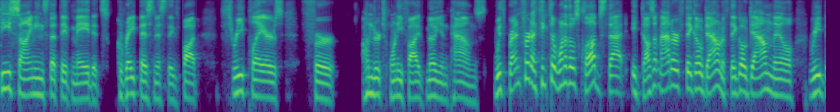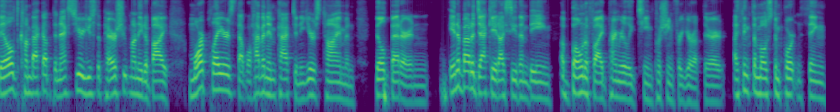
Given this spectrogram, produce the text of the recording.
these signings that they've made, it's great business. They've bought three players for under 25 million pounds. With Brentford, I think they're one of those clubs that it doesn't matter if they go down. If they go down, they'll rebuild, come back up the next year, use the parachute money to buy more players that will have an impact in a year's time and build better. And in about a decade, I see them being a bona fide Premier League team pushing for Europe. They're, I think, the most important thing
